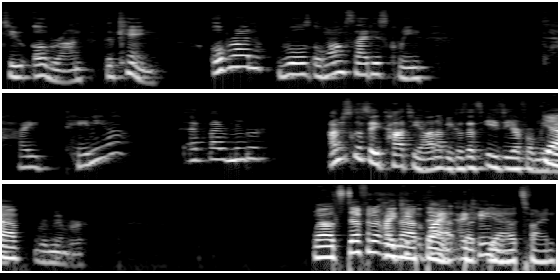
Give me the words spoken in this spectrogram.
to Oberon, the king. Oberon rules alongside his queen, Titania, if I remember. I'm just gonna say Tatiana because that's easier for me Yeah. to remember. Well, it's definitely Titan- not fine, that, but yeah, that's fine.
